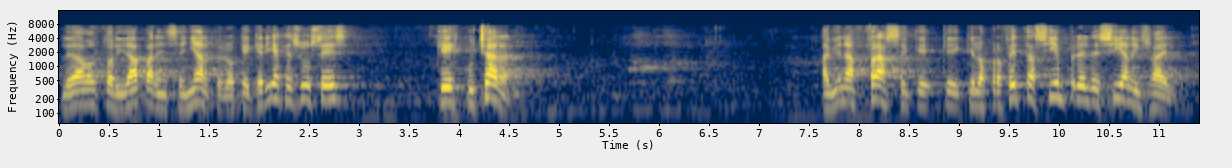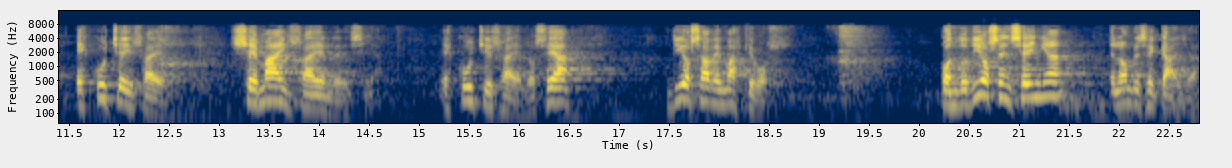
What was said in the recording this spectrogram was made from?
le daba autoridad para enseñar, pero lo que quería Jesús es que escucharan. Había una frase que, que los profetas siempre le decían a Israel, escuche Israel, Shema Israel le decían escuche Israel. O sea, Dios sabe más que vos. Cuando Dios enseña, el hombre se calla.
